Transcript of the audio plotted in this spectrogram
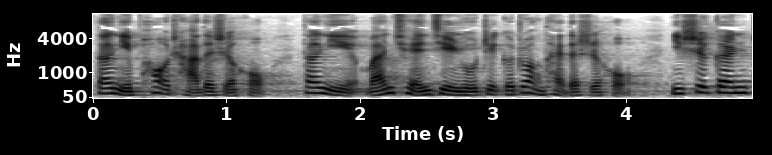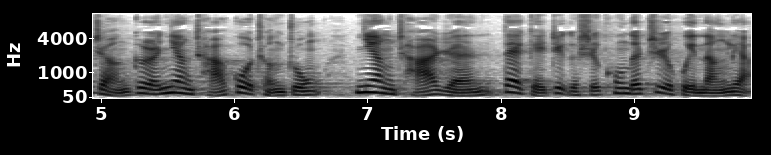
当你泡茶的时候，当你完全进入这个状态的时候，你是跟整个酿茶过程中酿茶人带给这个时空的智慧能量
